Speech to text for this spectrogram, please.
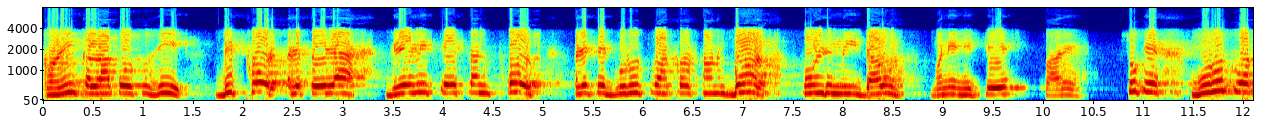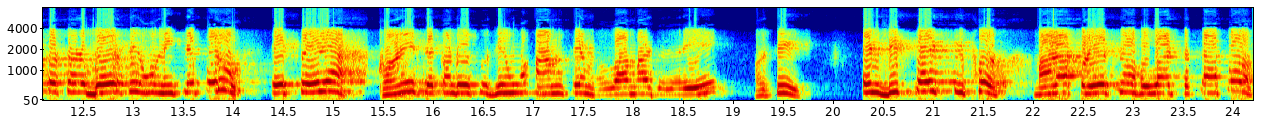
ઘણી કલાકો સુધી બિફોર એટલે પહેલા ગ્રેવિટેશન ફોર્સ એટલે કે ગુરુત્વાકર્ષણ બળ પુલ્ડ મી ડાઉન મને નીચે પાડે. શું કે? ગુરુત્વાકર્ષણ બળથી હું નીચે પડું એ પહેલા ઘણી સેકન્ડો સુધી હું આમ તેમ હવામાં જ રહી હતી. એન્ડ ડિસ્પાઇટ ઇફોર્ટ મારા પ્રયત્નો હોવા છતાં પણ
